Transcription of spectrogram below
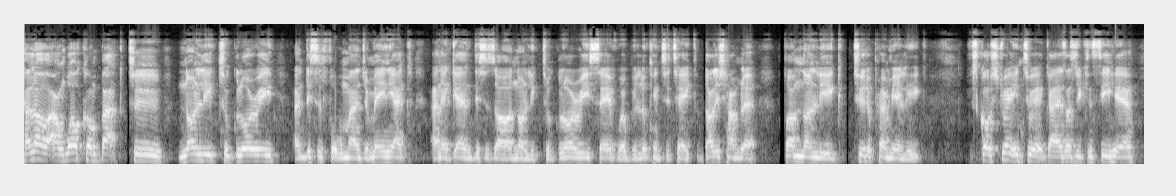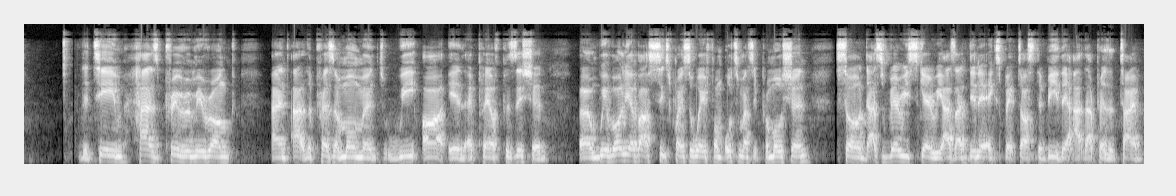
Hello and welcome back to Non-League to Glory. And this is Football Manager Maniac and again this is our Non-League to Glory save where we're looking to take Dulwich Hamlet from Non-League to the Premier League. Let's go straight into it guys. As you can see here the team has proven me wrong. And at the present moment we are in a playoff position. Um, we're only about six points away from automatic promotion. So that's very scary as I didn't expect us to be there at that present time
